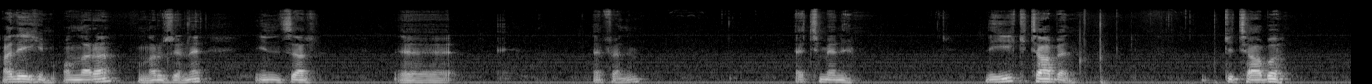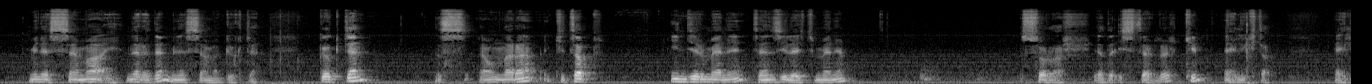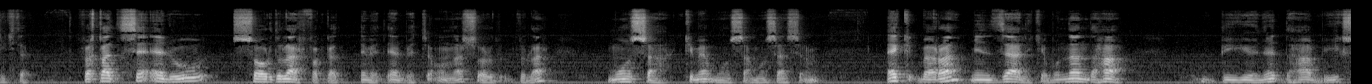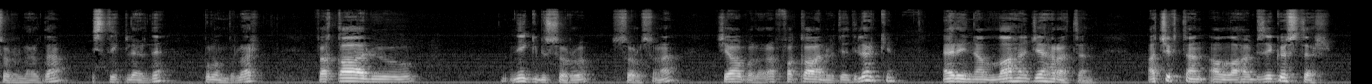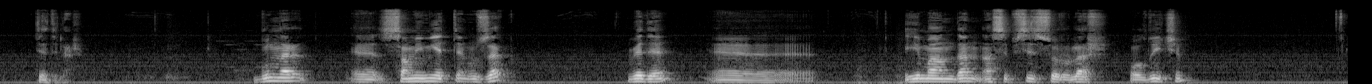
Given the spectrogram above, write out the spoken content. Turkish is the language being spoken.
aleyhim. Onlara, onlar üzerine inzal e, efendim etmeni. Neyi? Kitaben. Kitabı mines semai. Nereden? Mines sema gökten. Gökten onlara kitap indirmeni, tenzil etmeni sorar ya da isterler. Kim? Ehli kitap. Ehli kitap. Fakat seelu sordular fakat evet elbette onlar sordular. Musa kime? Musa Musa Aleyhisselam ekbera min zalike. Bundan daha büyüğünü, daha büyük sorularda, isteklerde bulundular. Fekalu ne gibi soru sorusuna cevap olarak fekalu dediler ki erinallaha cehraten açıktan Allah'a bize göster dediler. Bunlar e, samimiyetten uzak ve de e, imandan nasipsiz sorular olduğu için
